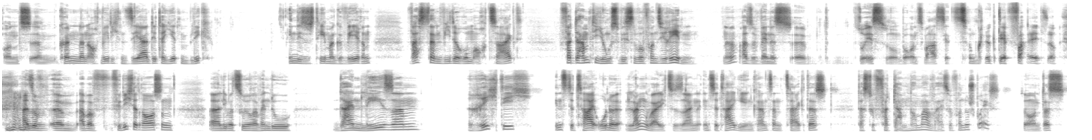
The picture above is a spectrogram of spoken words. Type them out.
und ähm, können dann auch wirklich einen sehr detaillierten Blick in dieses Thema gewähren, was dann wiederum auch zeigt, verdammt, die Jungs wissen, wovon sie reden. Ne? Also wenn es äh, so ist, so bei uns war es jetzt zum Glück der Fall. So. Also, ähm, aber für dich da draußen, äh, lieber Zuhörer, wenn du deinen Lesern richtig ins Detail, ohne langweilig zu sein, ins Detail gehen kannst, dann zeigt das, dass du verdammt nochmal weißt, wovon du sprichst. So, und das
